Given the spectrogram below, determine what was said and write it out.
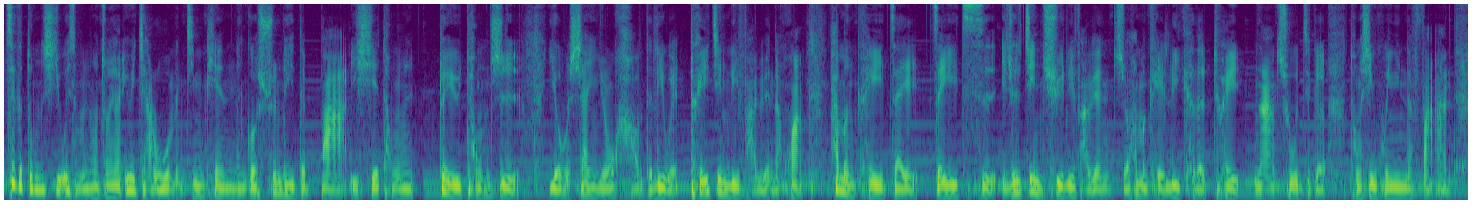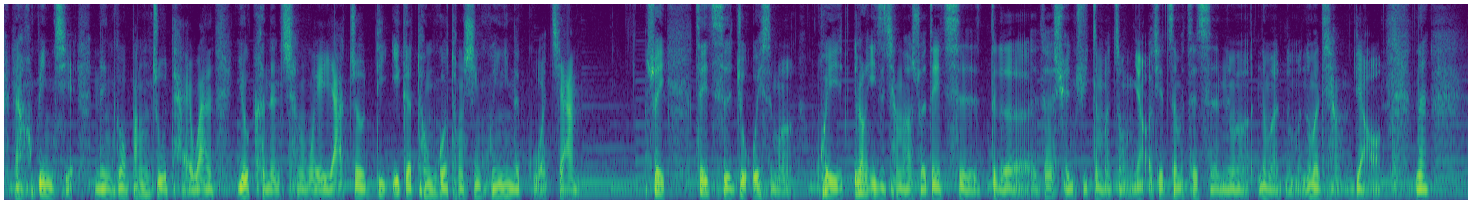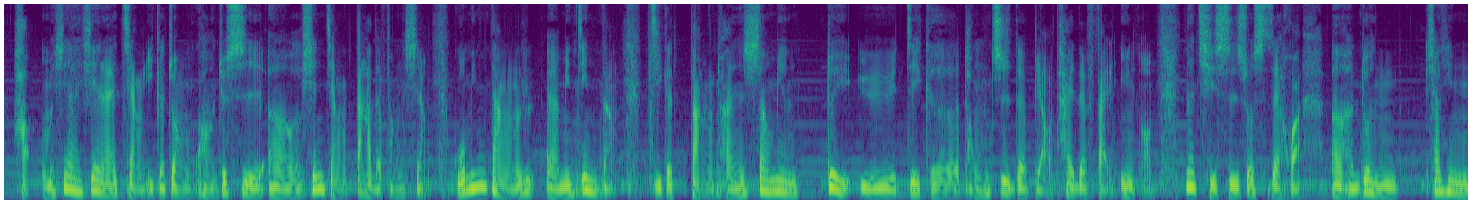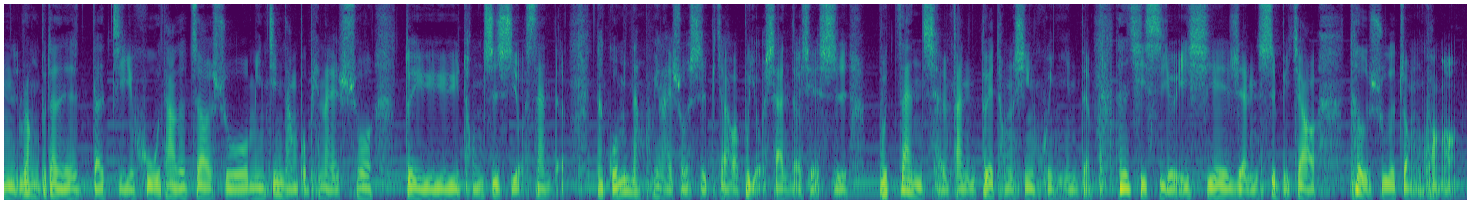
这个东西为什么那么重要？因为假如我们今天能够顺利的把一些同对于同志友善友好的立委推进立法院的话，他们可以在这一次，也就是进去立法院之后，他们可以立刻的推拿出这个同性婚姻的法案，然后并且能够帮助台湾有可能成为亚洲第一个通过同性婚姻的国家。所以这一次就为什么会让一直强调说这一次这个这个选举这么重要，而且这么这次那么那么那么那么强调。那好，我们现在先来讲一个状况，就是呃，先讲大的方向，国民党呃、民进党几个党团上面对于这个同志的表态的反应哦。那其实说实在话，呃，很多人。相信让不断的的疾呼，大家都知道说，民进党普遍来说对于同志是友善的，那国民党普遍来说是比较不友善的，而且是不赞成反对同性婚姻的。但是其实有一些人是比较特殊的状况哦。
